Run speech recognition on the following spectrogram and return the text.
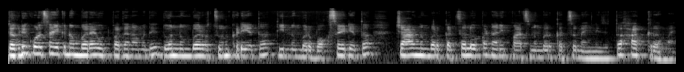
दगडी कोळसा एक नंबर आहे उत्पादनामध्ये दोन नंबर चुनखडी येतं तीन नंबर बॉक्साईट येतं चार नंबर कच्चं लोखंड आणि पाच नंबर कच्चं मॅग्नेज येतं. हा क्रम आहे.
